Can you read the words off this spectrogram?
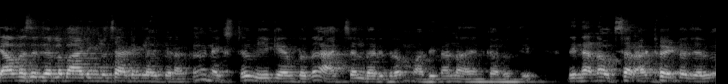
ya మెసెంజర్లో బ్యాటింగ్లో చాటింగ్లో అయిపోయినాక నెక్స్ట్ వీక్ ఏం టు ద యాక్చువల్ దరిద్రం అది నన్న వెనకాల ఉంది. దీన్ని అన్న ఒకసారి అటు ఇటు జరుగు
